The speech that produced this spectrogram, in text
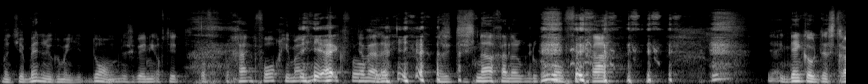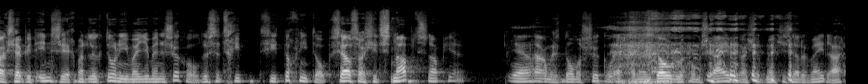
want je bent natuurlijk een beetje dom. Dus ik weet niet of dit, of, begrijp, volg je mij? Ja, ik volg Jawel, je. Als ik te snel ga, dan doe ik gewoon vertraag. Ja, ik denk ook dat straks heb je het inzicht, maar het lukt toch niet, want je bent een sukkel. Dus het schiet, schiet toch niet op. Zelfs als je het snapt, snap je? Ja. Daarom is domme sukkel echt gewoon een dodelijke omschrijving als je het met jezelf meedraagt.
